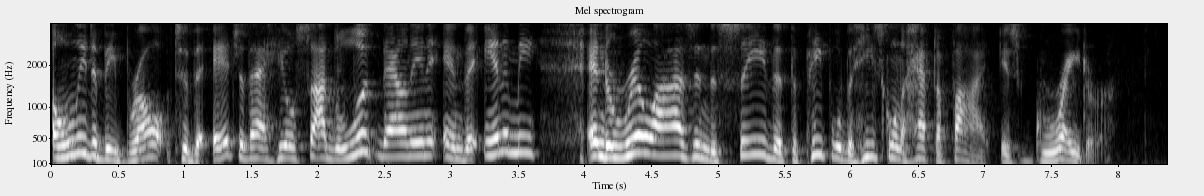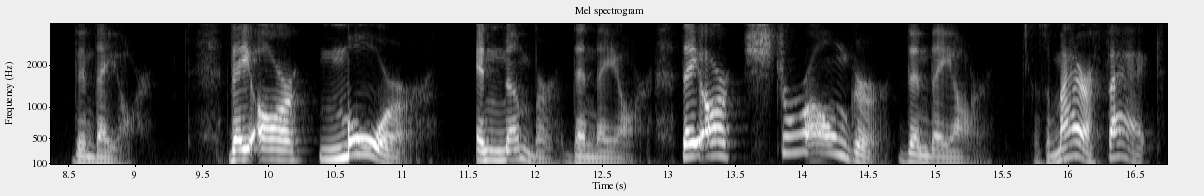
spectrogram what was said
only to be brought to the edge of that hillside to look down in it and the enemy and to realize and to see that the people that he's going to have to fight is greater than they are. They are more in number than they are. They are stronger than they are. As a matter of fact,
